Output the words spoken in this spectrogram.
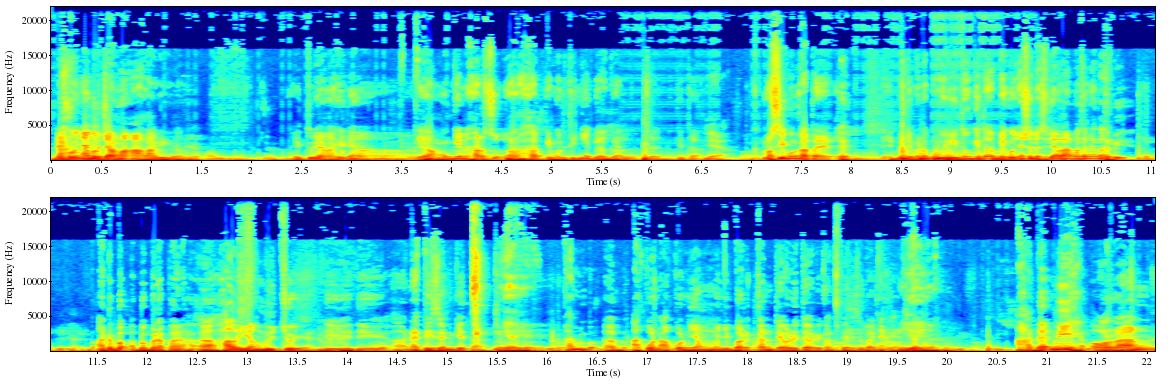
begonya berjamaah lagi kan itu yang akhirnya ya mungkin harus hard immunity-nya gagal dan kita ya. meskipun kata eh, epidemiolog UI itu kita begonya sudah sejak lama ternyata Tapi ada be- beberapa uh, hal yang lucu ya di di uh, netizen kita. iya iya iya Kan uh, akun-akun yang menyebarkan teori-teori konspirasi banyak ya. iya iya Ada nih orang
